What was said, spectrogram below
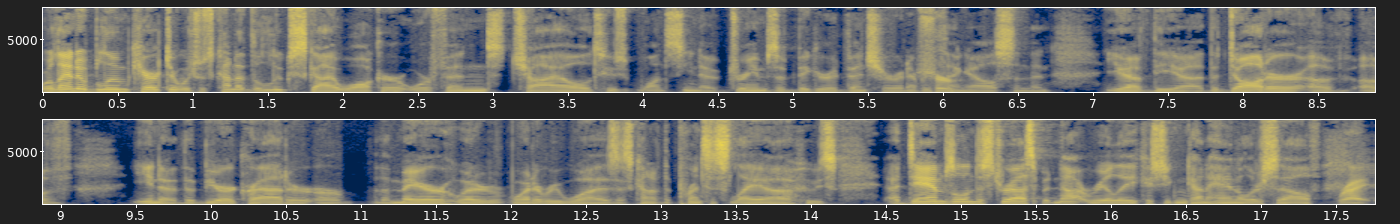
Orlando Bloom character, which was kind of the Luke Skywalker orphaned child who's wants you know dreams of bigger adventure and Sure. everything else, and then you have the uh, the daughter of of you know the bureaucrat or, or the mayor, whatever whatever he was, is kind of the Princess Leia, who's a damsel in distress, but not really because she can kind of handle herself. Right.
